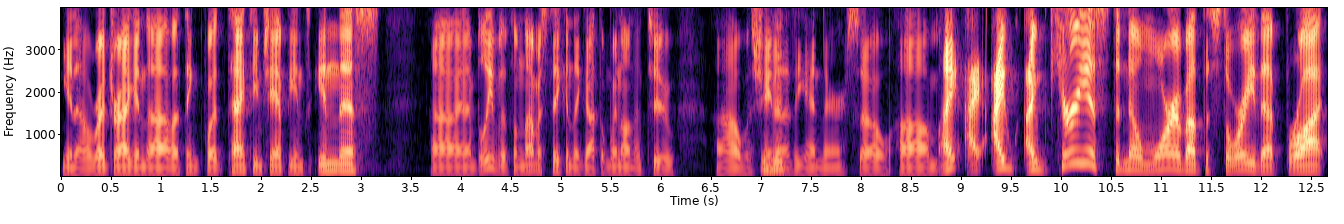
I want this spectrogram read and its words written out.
You know, Red Dragon. Uh, I think what tag team champions in this. Uh, and I believe, if I'm not mistaken, they got the win on it too, uh, with Shayna Mhm. at the end there. So um, I, I, I, I'm curious to know more about the story that brought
